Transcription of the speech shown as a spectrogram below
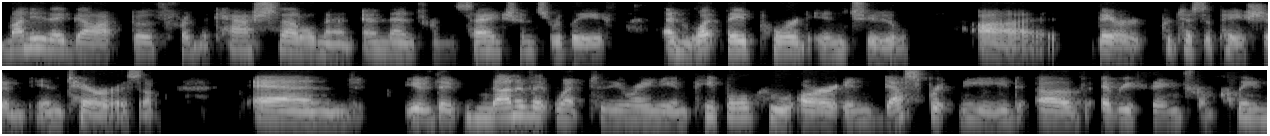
money they got, both from the cash settlement and then from the sanctions relief, and what they poured into uh, their participation in terrorism. And you know, none of it went to the Iranian people who are in desperate need of everything from clean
